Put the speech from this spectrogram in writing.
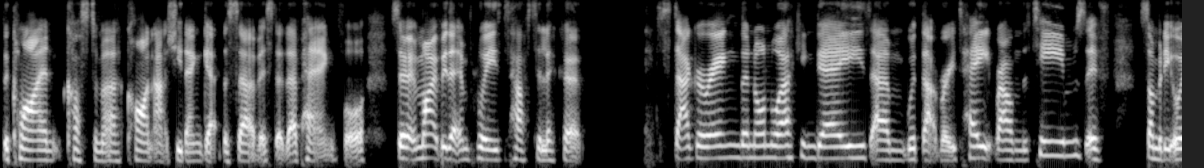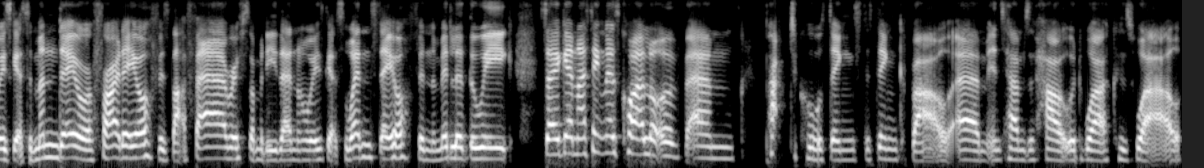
the client customer can't actually then get the service that they're paying for. So it might be that employees have to look at staggering the non-working days um, would that rotate around the teams. If somebody always gets a monday or a friday off is that fair? If somebody then always gets a wednesday off in the middle of the week. So again i think there's quite a lot of um, practical things to think about um, in terms of how it would work as well.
